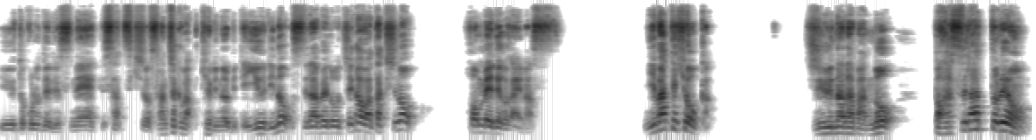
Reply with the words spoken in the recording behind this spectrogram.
いうところでですね、サツキ賞3着馬、距離伸びて有利のステラベローチェが私の本命でございます。2番手評価。17番のバスラットレオン。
